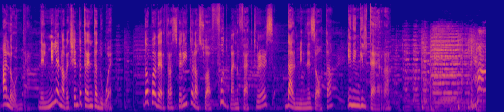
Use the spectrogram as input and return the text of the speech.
a Londra nel 1932, dopo aver trasferito la sua Food Manufacturers dal Minnesota in Inghilterra. Ma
